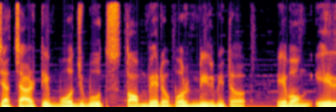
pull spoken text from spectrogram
যা চারটি মজবুত স্তম্ভের ওপর নির্মিত এবং এর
